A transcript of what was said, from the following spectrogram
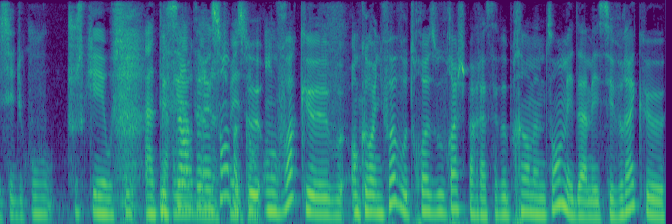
C'est du coup tout ce qui est aussi intérieur. Mais c'est intéressant parce qu'on voit que encore une fois vos trois ouvrages paraissent à peu près en même temps, mesdames. Et c'est vrai que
